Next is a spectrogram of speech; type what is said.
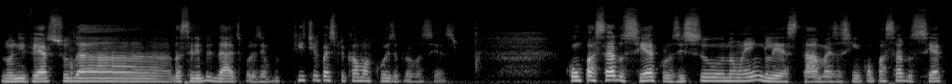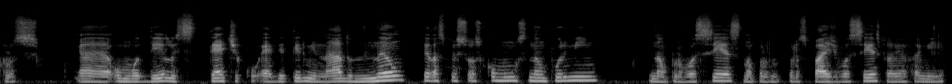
no universo da, das celebridades, por exemplo. O teacher vai explicar uma coisa para vocês. Com o passar dos séculos, isso não é inglês, tá? Mas assim, com o passar dos séculos, uh, o modelo estético é determinado não pelas pessoas comuns, não por mim, não por vocês, não por, pelos pais de vocês, pela minha família,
